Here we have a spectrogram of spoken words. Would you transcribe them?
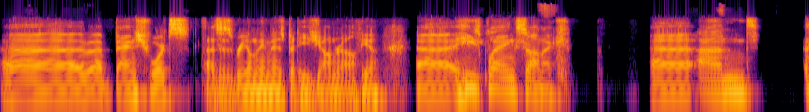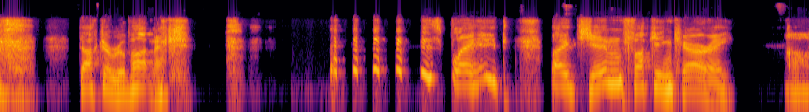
Uh, Ben Schwartz, as his real name is, but he's Jean Ralphio. Uh, he's playing Sonic. Uh, and Dr. Robotnik is played by Jim fucking Carrey. Oh,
